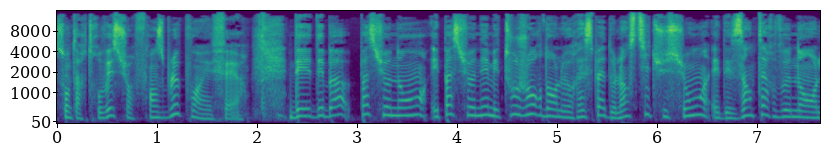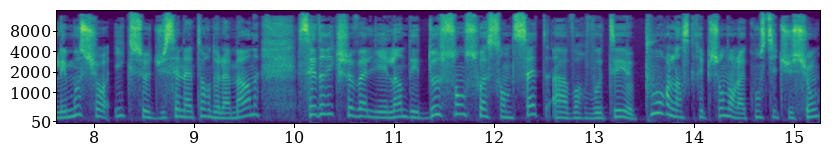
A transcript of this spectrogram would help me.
sont à retrouver sur francebleu.fr. Des débats passionnants et passionnés, mais toujours dans le respect de l'institution et des intervenants. Les mots sur X du sénateur de la Marne, Cédric Chevalier, l'un des 267 à avoir voté pour l'inscription dans la Constitution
